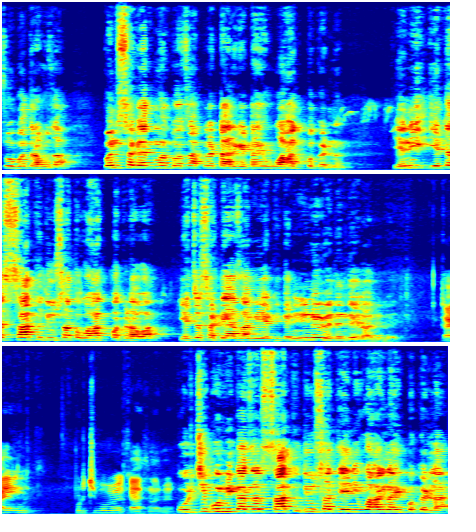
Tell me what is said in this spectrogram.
सोबत राहू जा. पण सगळ्यात महत्वाचं आपलं टार्गेट आहे वाहक पकडणं. यांनी येत्या सात दिवसात वाहक पकडावा. याच्यासाठी आज आम्ही या ठिकाणी निवेदन द्यायला आलेलो आहे. काय? पुढची भूमिका काय असणार आहे? पुढची भूमिका जर सात दिवसात यांनी वाघ नाही पकडला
